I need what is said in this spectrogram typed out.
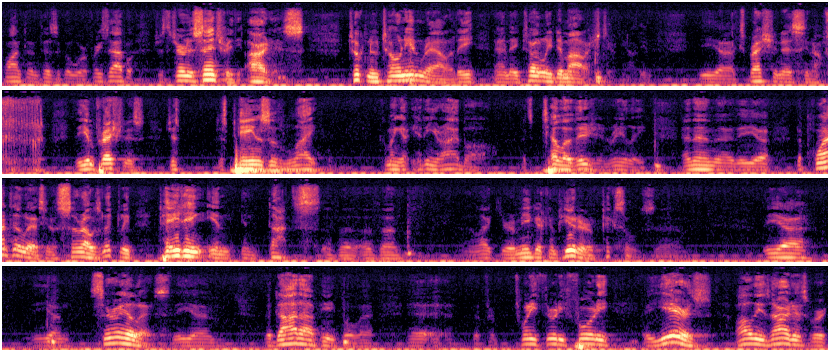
quantum physical world. For example, just the turn of the century, the artists took Newtonian reality and they totally demolished it. The, uh, expressionists, you know, the impressionists, just just panes of light coming at, hitting your eyeball. That's television, really. And then the the, uh, the pointillists, you know, Seurat was literally painting in, in dots of, uh, of uh, like your Amiga computer, pixels. Uh, the uh, the um, surrealists, the um, the Dada people. Uh, 20, 30, 40 years, all these artists were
